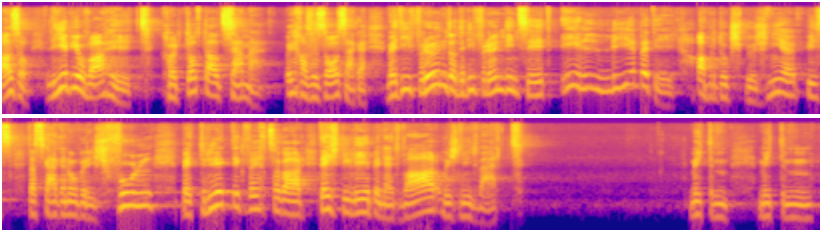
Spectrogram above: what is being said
Also, Liebe und Wahrheit gehört total zusammen. Ich kann es so sagen. Wenn die Freund oder die Freundin sagt, ich liebe dich, aber du spürst nie etwas, das Gegenüber ist voll, betrügt dich vielleicht sogar, dann ist die Liebe nicht wahr und ist nicht wert. Mit dem, mit dem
